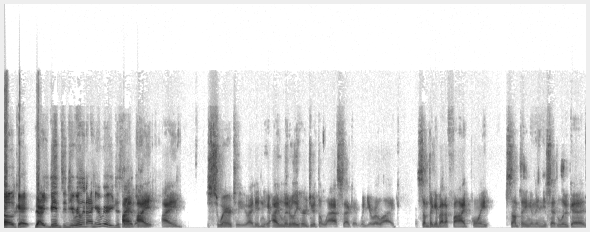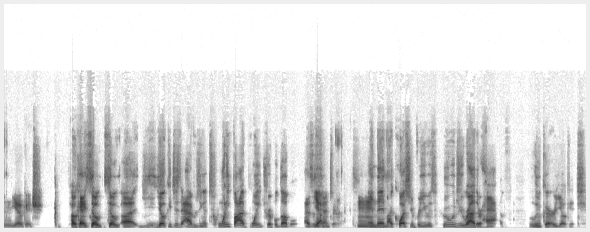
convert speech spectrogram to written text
Okay, are you being? Did you really not hear me, or you just I, that? I I swear to you, I didn't hear. I literally heard you at the last second when you were like something about a five point something, and then you said Luka and Jokic. Okay, so so uh, Jokic is averaging a 25 point triple double as a Yeah. center. Mhm. And then my question for you is who would you rather have, Luka or Jokic?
